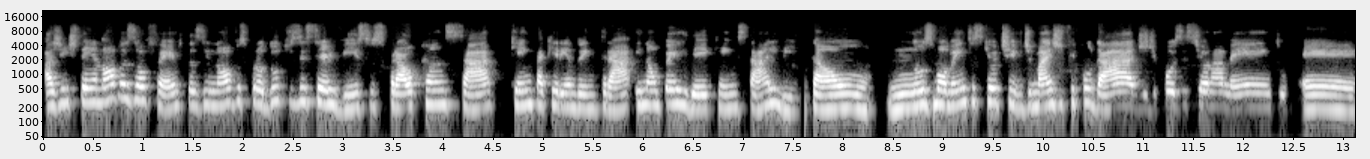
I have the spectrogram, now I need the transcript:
a gente tenha novas ofertas e novos produtos e serviços para alcançar quem está querendo entrar e não perder quem está ali. Então, nos momentos que eu tive de mais dificuldade, de posicionamento, é,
